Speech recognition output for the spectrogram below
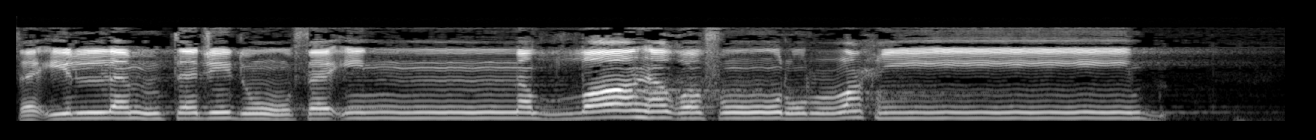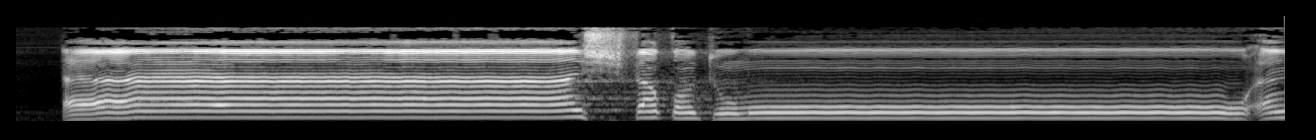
فان لم تجدوا فان الله غفور رحيم. اشفقتم ان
